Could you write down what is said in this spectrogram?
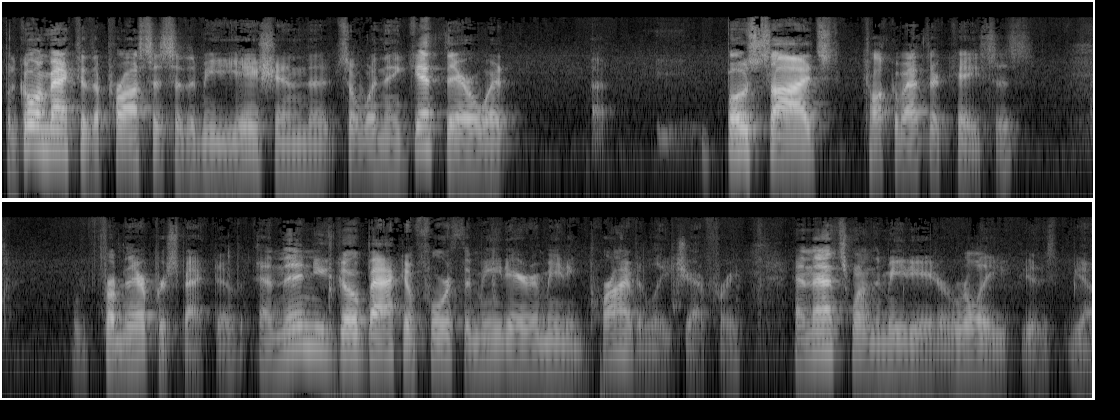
but going back to the process of the mediation, the, so when they get there, what uh, both sides talk about their cases from their perspective, and then you go back and forth the mediator meeting privately, Jeffrey, and that's when the mediator really is, you know,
